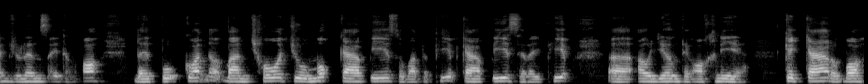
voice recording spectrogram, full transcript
ambulance អីទាំងអស់ដែលពួកគាត់បានឈរជួមុខការពារសុវត្ថិភាពការពារសេរីភាពឲ្យយើងទាំងអស់គ្នាកិច្ចការរបស់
